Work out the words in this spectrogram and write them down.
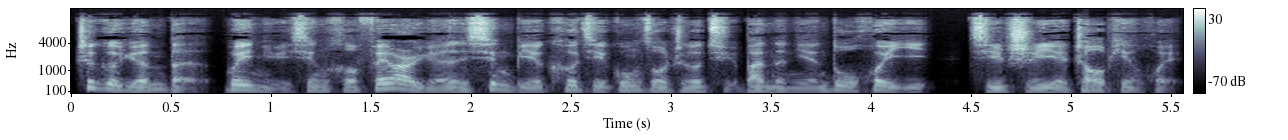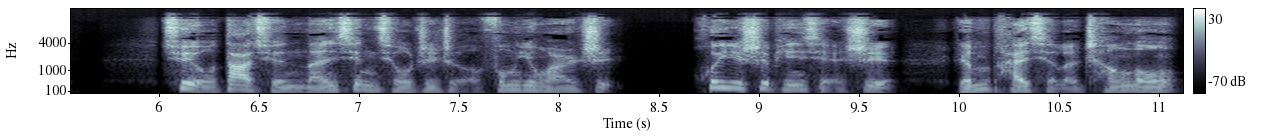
这个原本为女性和非二元性别科技工作者举办的年度会议及职业招聘会，却有大群男性求职者蜂拥而至。会议视频显示，人们排起了长龙，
